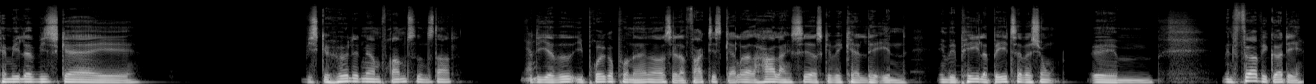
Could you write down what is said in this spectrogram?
Camilla, vi skal, øh, vi skal høre lidt mere om fremtiden snart. Ja. Fordi jeg ved, I brygger på noget andet også, eller faktisk allerede har lanceret, skal vi kalde det en MVP eller beta-version. Øhm, men før vi gør det,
